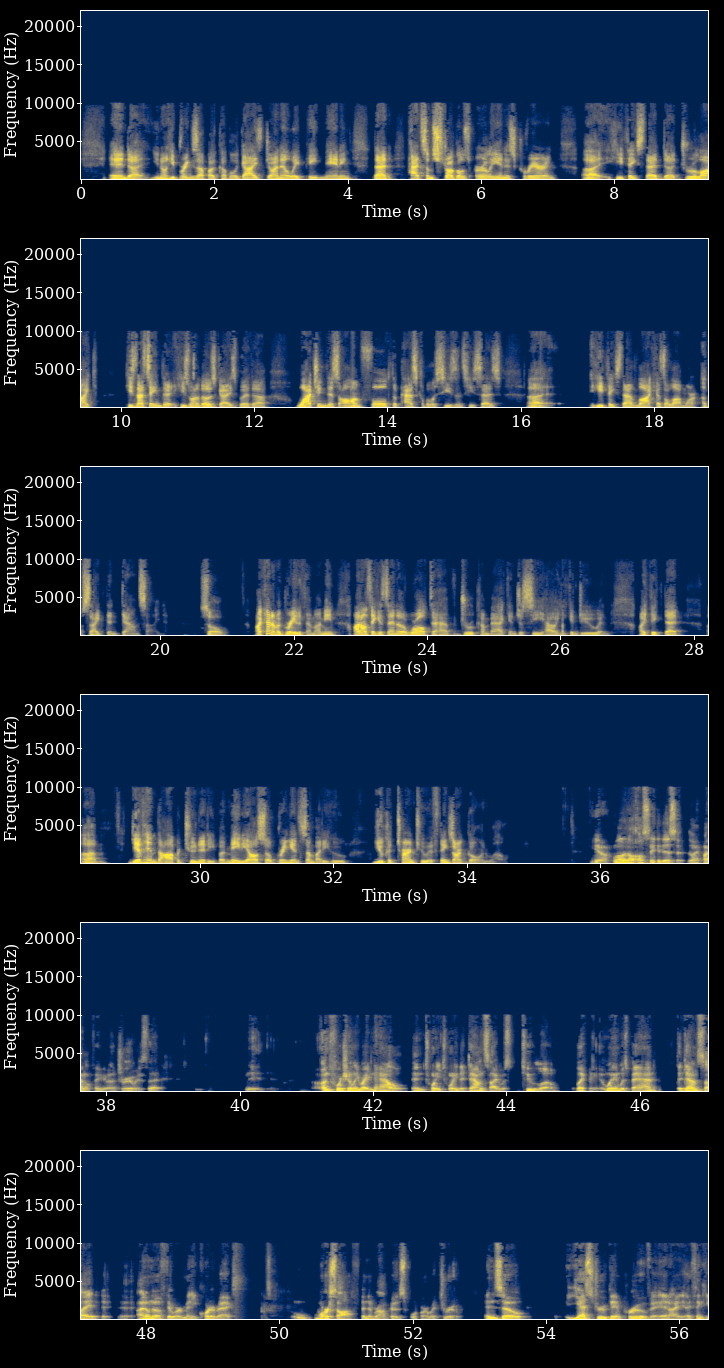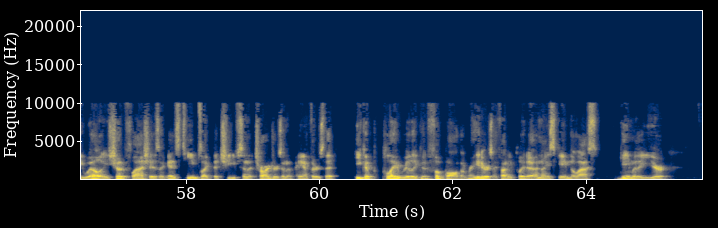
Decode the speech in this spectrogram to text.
And, uh, you know, he brings up a couple of guys, John Elway, Peyton Manning, that had some struggles early in his career. And uh, he thinks that uh, Drew Lock, he's not saying that he's one of those guys, but uh, watching this all unfold the past couple of seasons, he says uh, he thinks that Lock has a lot more upside than downside. So I kind of agree with him. I mean, I don't think it's the end of the world to have Drew come back and just see how he can do. And I think that um, give him the opportunity, but maybe also bring in somebody who you could turn to if things aren't going well. Yeah. Well, and I'll, I'll say this my final thing about Drew is that unfortunately, right now in 2020, the downside was too low. Like when it was bad, the downside, I don't know if there were many quarterbacks worse off than the Broncos were with Drew. And so, yes, Drew can improve, and I, I, think he will. And he showed flashes against teams like the Chiefs and the Chargers and the Panthers that he could play really good football. The Raiders, I thought he played a, a nice game the last game of the year.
